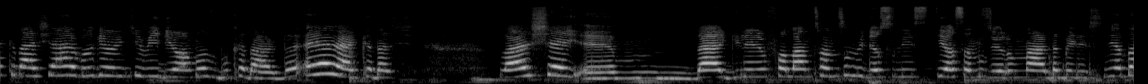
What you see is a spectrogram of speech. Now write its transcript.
arkadaşlar bugünkü videomuz bu kadardı. Eğer arkadaşlar şey em, dergilerin falan tanıtım videosunu istiyorsanız yorumlarda belirtin ya da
